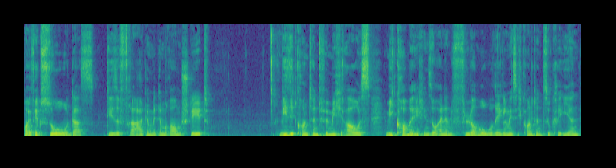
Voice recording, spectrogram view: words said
häufig so, dass diese Frage mit im Raum steht, wie sieht Content für mich aus? Wie komme ich in so einen Flow, regelmäßig Content zu kreieren?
